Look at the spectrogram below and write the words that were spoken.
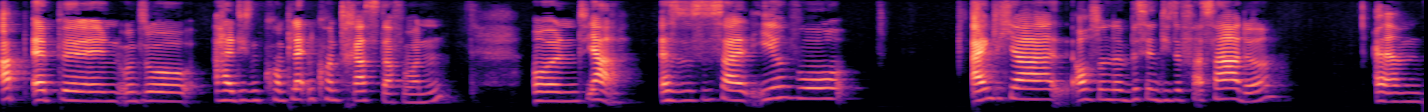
Abäppeln und so halt diesen kompletten Kontrast davon. Und ja, also es ist halt irgendwo eigentlich ja auch so ein bisschen diese Fassade, ähm,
